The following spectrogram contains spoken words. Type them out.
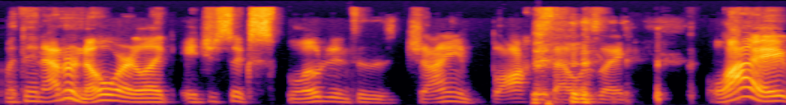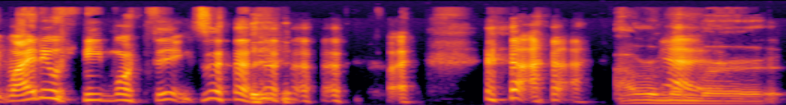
But then out of nowhere, like it just exploded into this giant box that was like, why? Why do we need more things? I remember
